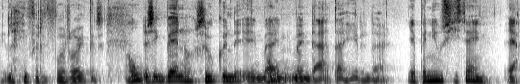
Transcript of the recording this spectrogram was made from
inleveren voor Reuters. Oh. Dus ik ben nog zoekende in mijn, mijn data hier en daar. Je hebt een nieuw systeem. Ja,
